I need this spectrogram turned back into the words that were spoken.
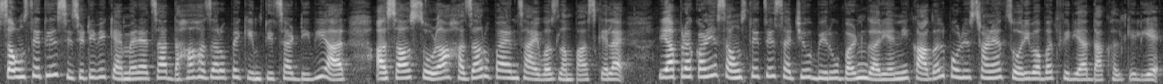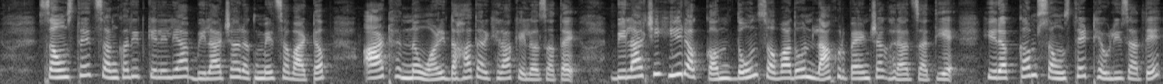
संस्थेतील सीसीटीव्ही कॅमेऱ्याचा दहा हजार रुपये किमतीचा डीव्हीआर असा सोळा हजार रुपयांचा ऐवज लंपास केलाय. या प्रकरणी संस्थेचे सचिव बिरू बणगर यांनी कागल पोलीस ठाण्यात चोरीबाबत फिर्याद दाखल केली आहे संस्थेत संकलित केलेल्या बिलाच्या रकमेचं वाटप वाटप आठ नऊ आणि दहा तारखेला केलं जात आहे बिलाची ही रक्कम दोन सव्वा दोन लाख रुपयांच्या घरात जातीय. ही रक्कम संस्थेत ठेवली जाते.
